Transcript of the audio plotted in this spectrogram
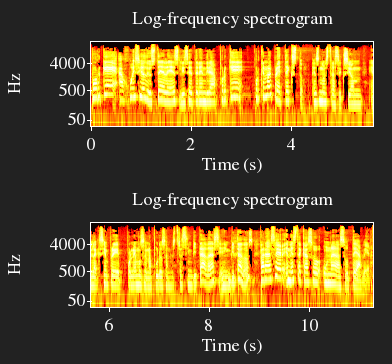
¿Por qué, a juicio de ustedes, Lisette Erendira, por qué, por qué no hay pretexto? Es nuestra sección en la que siempre ponemos en apuros a nuestras invitadas e invitados para hacer, en este caso, una azotea verde.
